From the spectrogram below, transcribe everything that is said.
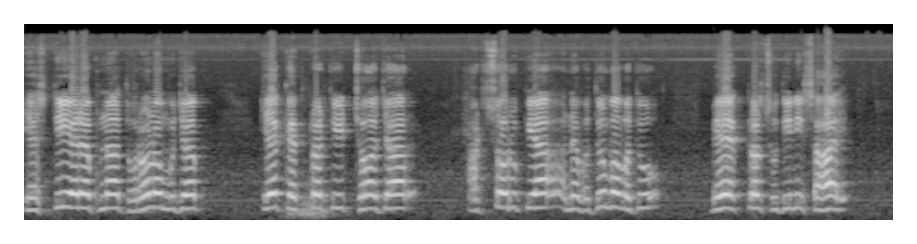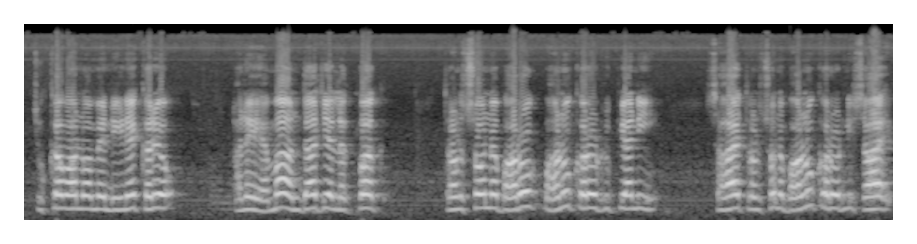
એસડીઆરએફના ધોરણો મુજબ એક હેક્ટરથી છ હજાર આઠસો રૂપિયા અને વધુમાં વધુ બે હેક્ટર સુધીની સહાય ચૂકવવાનો અમે નિર્ણય કર્યો અને એમાં અંદાજે લગભગ ત્રણસો ને બારો બાણું કરોડ રૂપિયાની સહાય ત્રણસો ને બાણું કરોડની સહાય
